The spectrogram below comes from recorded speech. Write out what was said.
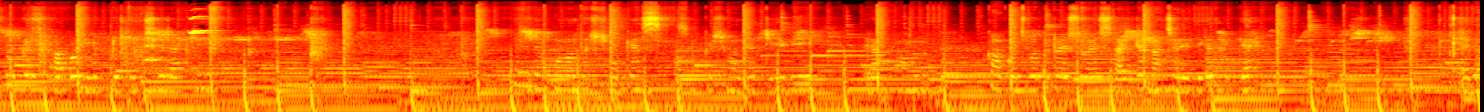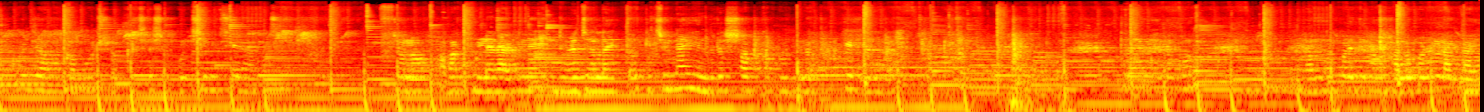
শোকেস কাপড়গুলো একটু গুছিয়ে রাখি। দেখো জামা কাপড় শোকেসে সব গুছিয়ে গুছিয়ে রাখছি। চলো, আবার খুলে রাখলে ইন্দুরে জ্বালাই তো কিছু নাই ইন্দুরের সব কাপড়গুলো কেটে দেবে বন্ধ করে দিলাম, ভালো করে লাগাই।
